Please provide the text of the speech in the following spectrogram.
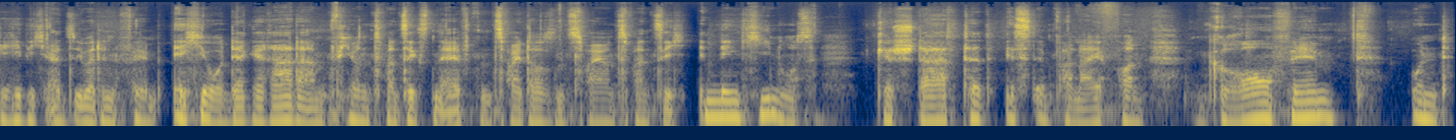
rede ich also über den Film Echo, der gerade am 24.11.2022 in den Kinos gestartet ist im Verleih von Grand Film. Und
